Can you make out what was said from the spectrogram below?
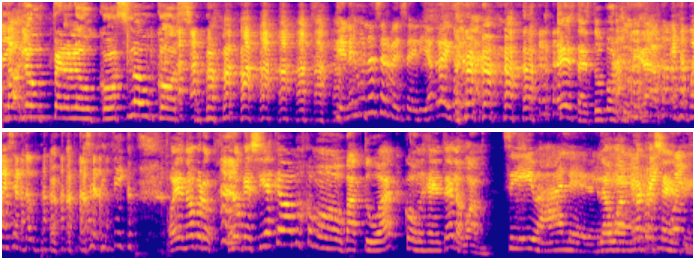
dije. low- pero low cost, low cost. Tienes una cervecería tradicional. Esta es tu oportunidad. Esta puede ser tú. Lo certifico. Oye, no, pero lo que sí es que vamos como back to back con gente de la UAM. Sí, vale. bien. La El Representing.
